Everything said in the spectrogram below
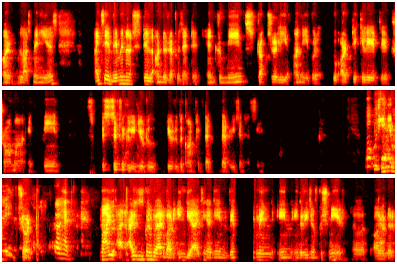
or last many years, I'd say women are still underrepresented and remain structurally unable to articulate their trauma and pain specifically due to due to the conflict that that region has seen. What would you say? Sure. Go ahead. No, I, I was going to add about India. I think again, women in, in the region of Kashmir uh, are yeah. under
